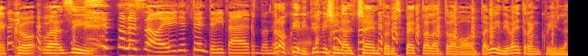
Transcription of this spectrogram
Ecco, ma sì. Non lo so, evidentemente mi perdo. Però qui eri più vicino al 100 rispetto all'altra volta, quindi vai tranquilla.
